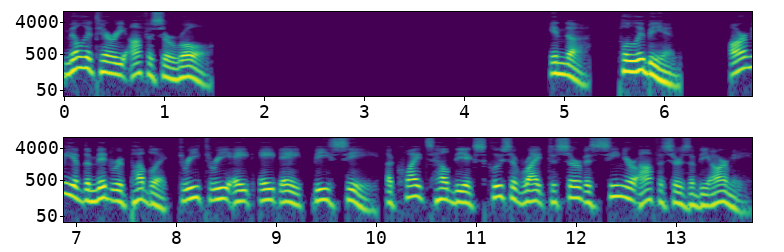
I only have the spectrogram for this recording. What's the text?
Military officer role In the Polybian Army of the Mid-Republic BC, equites held the exclusive right to serve as senior officers of the army.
